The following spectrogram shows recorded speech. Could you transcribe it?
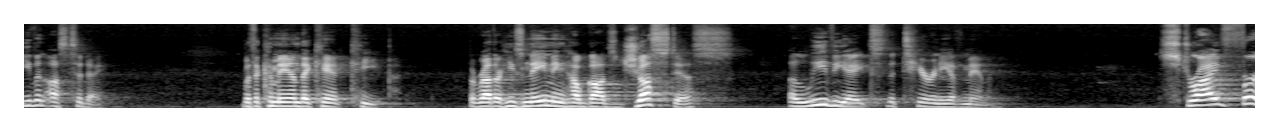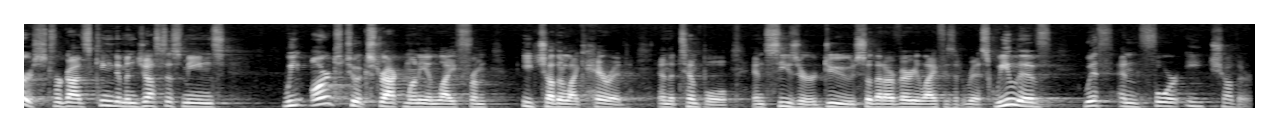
even us today, with a command they can't keep, but rather he's naming how God's justice alleviates the tyranny of mammon. Strive first for God's kingdom and justice means we aren't to extract money and life from each other like Herod and the temple and Caesar do so that our very life is at risk. We live with and for each other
